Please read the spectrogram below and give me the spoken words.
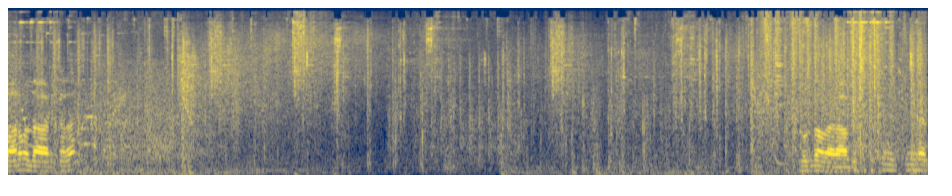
Var mı daha arkada? Buradalar abi. Kutunun içinden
